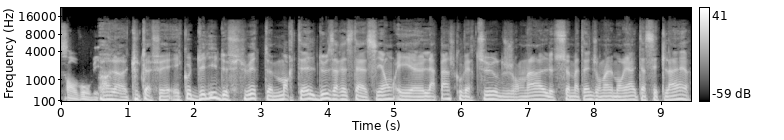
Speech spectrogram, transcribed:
font vomir. Ah tout à fait. Écoute, délit de fuite mortelle, deux arrestations et euh, la page couverture du journal ce matin, du journal de Montréal, est assez claire.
